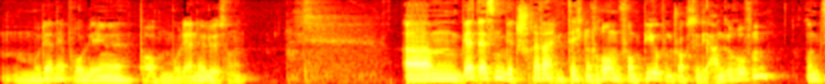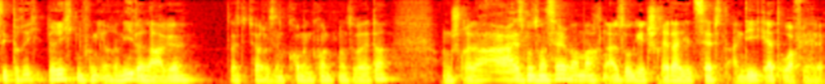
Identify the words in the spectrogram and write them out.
moderne Probleme brauchen moderne Lösungen. Ähm, währenddessen wird Shredder im Technodrom von Biob und Rocksteady angerufen und sie berichten von ihrer Niederlage, dass die Turtles entkommen konnten und so weiter. Und Shredder, ah, das muss man selber machen, also geht Shredder jetzt selbst an die Erdoberfläche.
